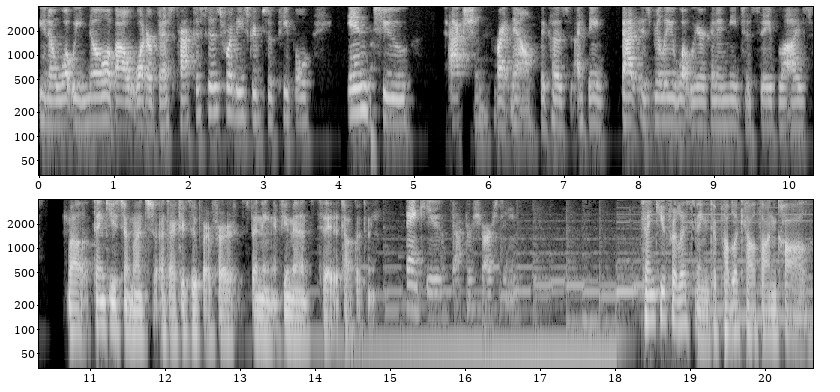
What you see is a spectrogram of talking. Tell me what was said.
you know, what we know about what are best practices for these groups of people into action right now, because I think that is really what we are going to need to save lives. Well, thank you so much, uh, Dr. Cooper, for spending a few minutes today to talk with me. Thank you, Dr. Sharfstein. Thank you for listening to Public Health on Call,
